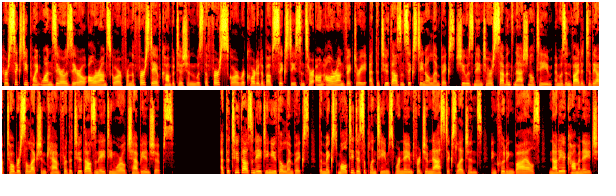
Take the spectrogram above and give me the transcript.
Her 60.100 all around score from the first day of competition was the first score recorded above 60 since her own all around victory at the 2016 Olympics. She was named to her seventh national team and was invited to the October selection camp for the 2018 World Championships. At the 2018 Youth Olympics, the mixed multidiscipline teams were named for gymnastics legends, including Biles, Nadia Comaneci,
